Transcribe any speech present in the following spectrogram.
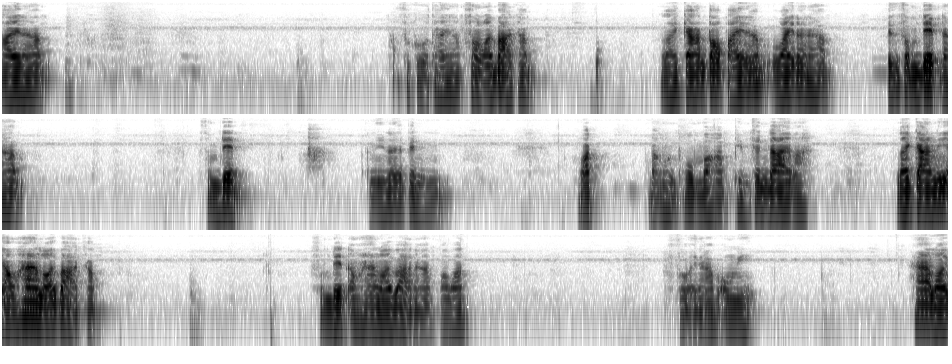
ทัยนะครับพระสุโขทัยครับสองร้อยบาทครับ รายการต่อไปนะครับ ไว้หน่อยนะครับ เป็นสมเด็จนะครับ สมเด็จ อันนี้น่าจะเป็นวัดบางขุนพรมป่ะครับ พิมพ์เส้นได้ปะรายการนี้เอาห้าร้อยบาทครับ สมเด็จเอาห้าร้อยบาทนะครับ เพราะว่าสวยนะครับ องค์นี้ห้าร้อย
